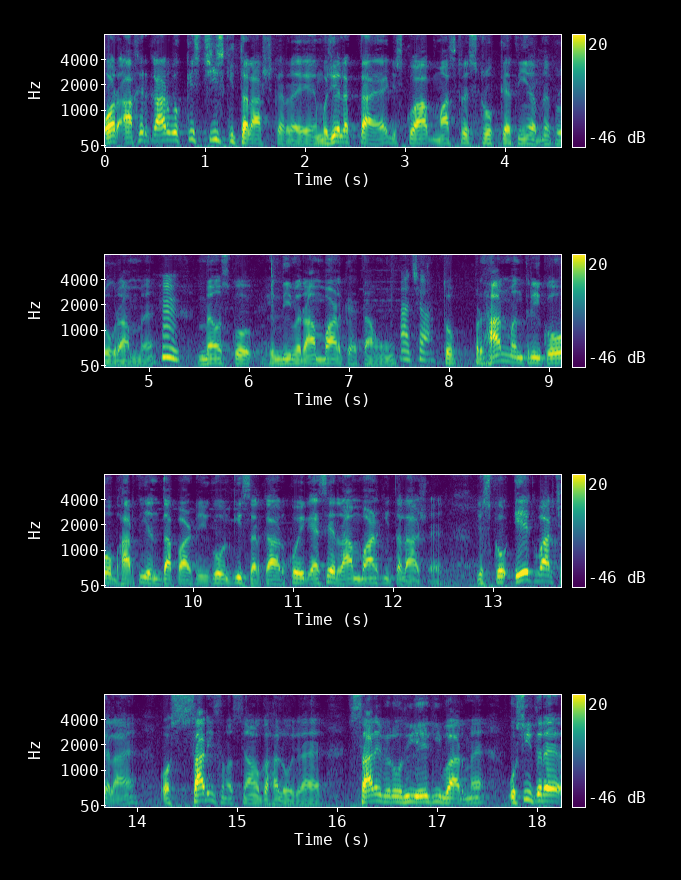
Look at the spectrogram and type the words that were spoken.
और आखिरकार वो किस चीज़ की तलाश कर रहे हैं? मुझे लगता है जिसको आप मास्टर स्ट्रोक कहती हैं अपने प्रोग्राम में हम्म। मैं उसको हिंदी में रामबाण कहता हूँ। अच्छा। तो प्रधानमंत्री को भारतीय जनता पार्टी को उनकी सरकार को एक ऐसे रामबाण की तलाश है जिसको एक बार चलाएँ और सारी समस्याओं का हल हो जाए। सारे विरोधी एक ही बार में उसी तरह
